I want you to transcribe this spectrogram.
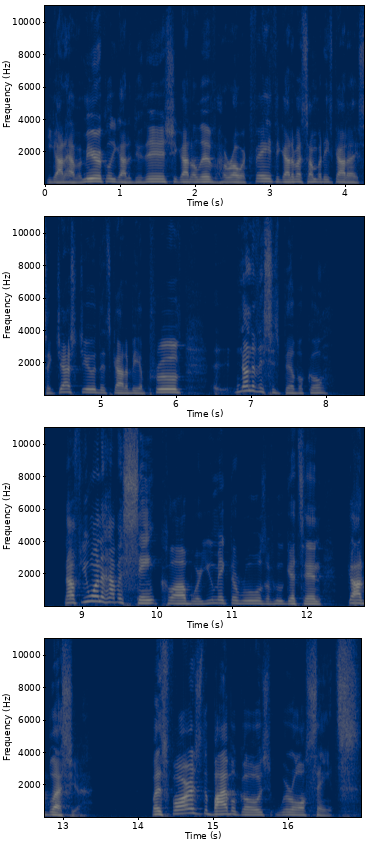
you got to have a miracle, you got to do this, you got to live heroic faith, you got to somebody's got to suggest you, that's got to be approved. None of this is biblical. Now, if you want to have a saint club where you make the rules of who gets in, God bless you. But as far as the Bible goes, we're all saints.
